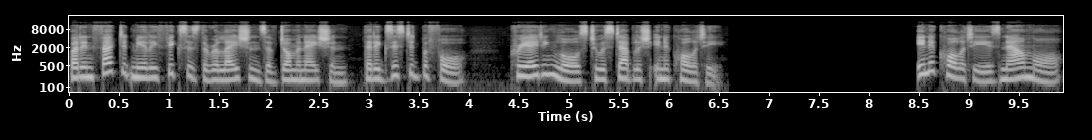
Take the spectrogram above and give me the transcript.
but in fact it merely fixes the relations of domination that existed before, creating laws to establish inequality. Inequality is now more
